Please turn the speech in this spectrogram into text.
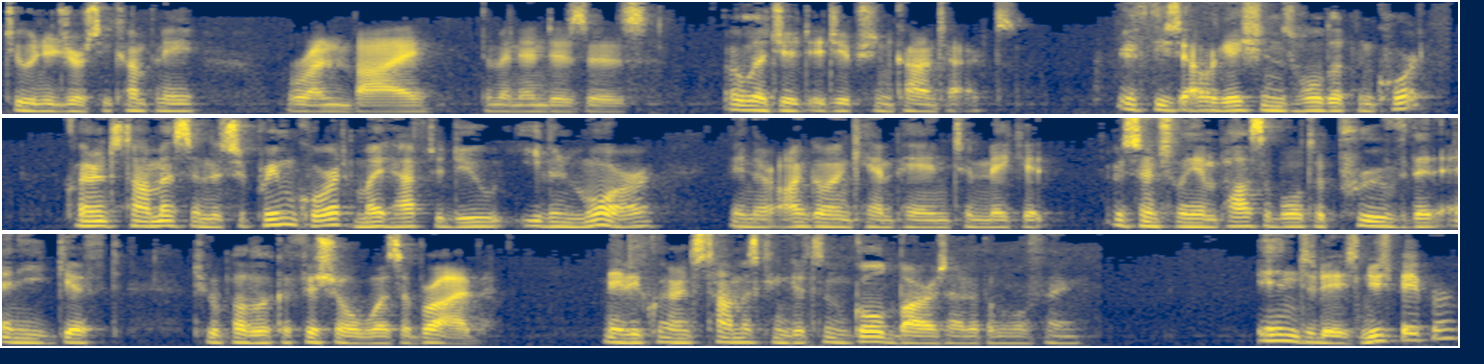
to a New Jersey company run by the Menendezes' alleged Egyptian contacts. If these allegations hold up in court, Clarence Thomas and the Supreme Court might have to do even more in their ongoing campaign to make it essentially impossible to prove that any gift to a public official was a bribe. Maybe Clarence Thomas can get some gold bars out of the whole thing. In today's newspaper,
